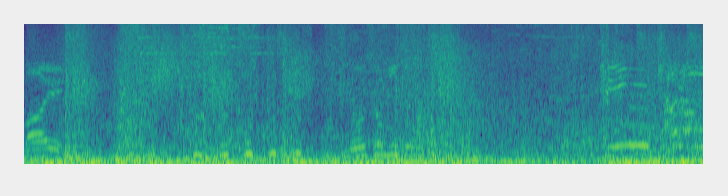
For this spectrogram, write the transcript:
前に望みどおり金から落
